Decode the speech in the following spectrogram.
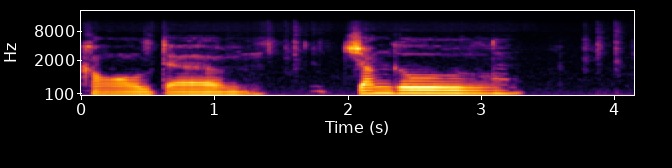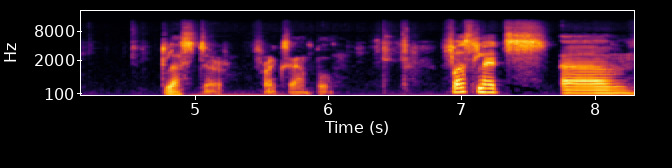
called um, jungle cluster, for example. First, let's um,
